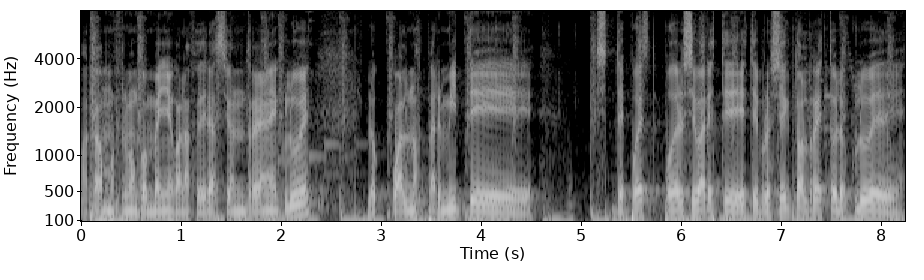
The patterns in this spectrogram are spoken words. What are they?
Acabamos de firmar un convenio con la Federación Entrerriana de Clubes, lo cual nos permite después poder llevar este, este proyecto al resto de los clubes,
